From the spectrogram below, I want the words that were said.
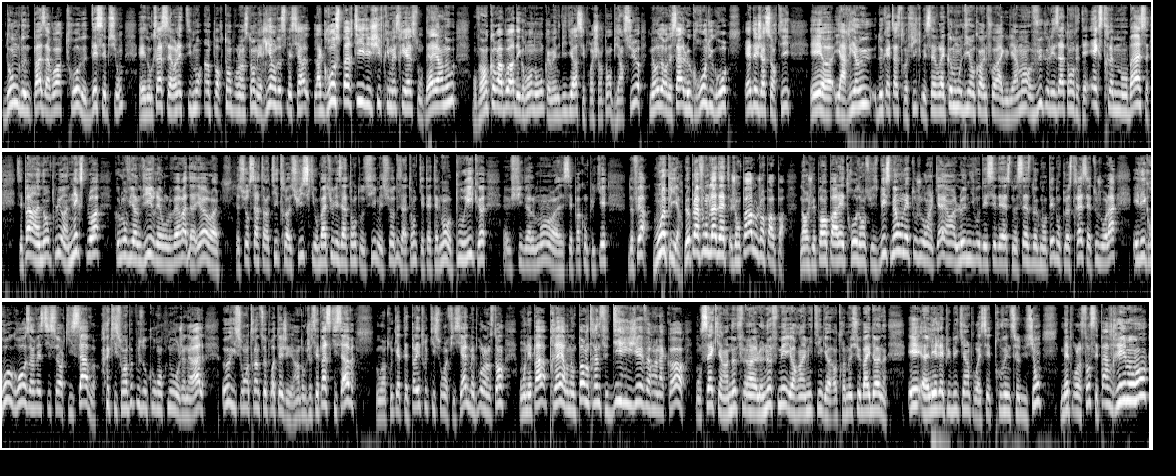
donc de ne pas avoir trop de déceptions. Et donc ça, c'est relativement important pour l'instant, mais rien de spécial. La grosse partie des chiffres trimestriels sont derrière nous. On va encore avoir des grands noms comme Nvidia ces prochains temps, bien sûr, mais au dehors de ça, le gros du gros est déjà sorti. Et il euh, n'y a rien eu de catastrophique, mais c'est vrai, comme on le dit encore une fois régulièrement, vu que les attentes étaient extrêmement basses, c'est pas un non plus un exploit que l'on vient de vivre et on le verra d'ailleurs euh, sur certains titres suisses qui ont battu les attentes aussi, mais sur des attentes qui étaient tellement pourries que euh, finalement euh, c'est pas compliqué de faire moins pire. Le plafond de la dette, j'en parle ou j'en parle pas? Non, je vais pas en parler trop dans Swiss Bliss, mais on est toujours inquiet. Hein. Le niveau des CDS ne cesse d'augmenter, donc le stress est toujours là. Et les gros gros investisseurs qui savent, qui sont un peu plus au courant que nous en général, eux, ils sont en train de se protéger. Hein. Donc je sais pas ce qu'ils savent. Ou un truc, il peut-être pas des trucs qui sont officiels, mais pour l'instant, on n'est pas prêt, on n'est pas en train de se diriger vers un accord. On sait qu'il y a un 9, le 9 mai, il y aura un meeting entre Monsieur Biden et les républicains pour essayer de trouver une solution, mais pour l'instant, c'est pas vraiment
